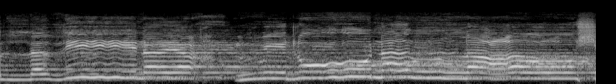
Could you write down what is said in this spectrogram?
الذين يحملون العرش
